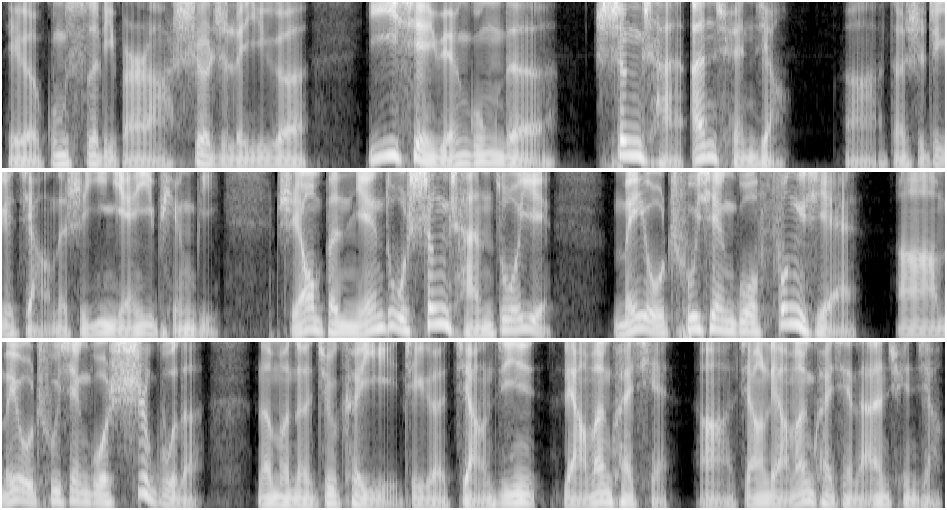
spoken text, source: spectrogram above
这个公司里边啊设置了一个一线员工的生产安全奖啊，但是这个奖呢是一年一评比，只要本年度生产作业没有出现过风险啊，没有出现过事故的，那么呢就可以这个奖金两万块钱啊，奖两万块钱的安全奖。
